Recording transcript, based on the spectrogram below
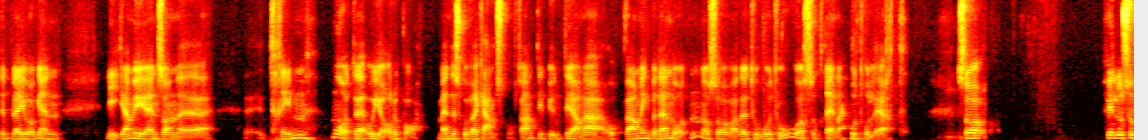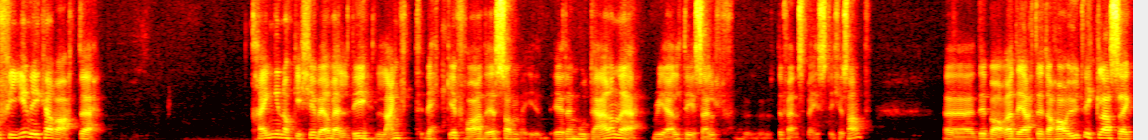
det ble jo òg like mye en sånn eh, trim-måte å gjøre det på. Men det skulle være kampsport. sant? De begynte gjerne oppvarming på den måten, og så var det to og to, og så trene kontrollert. Så filosofien i karate trenger nok ikke være veldig langt vekke fra det som er den moderne reality self-defense-based, ikke sant? Eh, Det er bare det at det har utvikla seg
